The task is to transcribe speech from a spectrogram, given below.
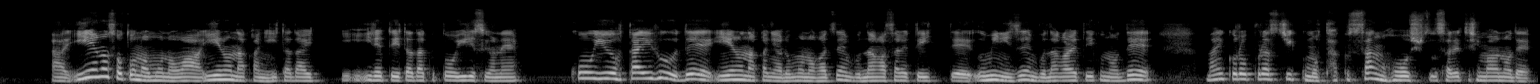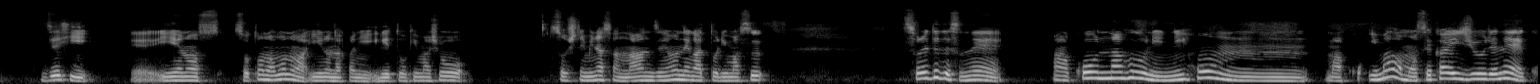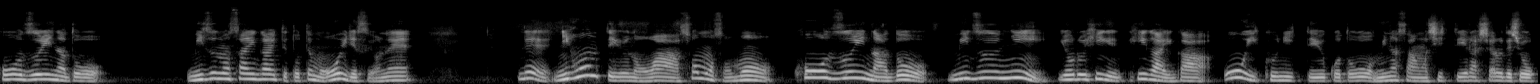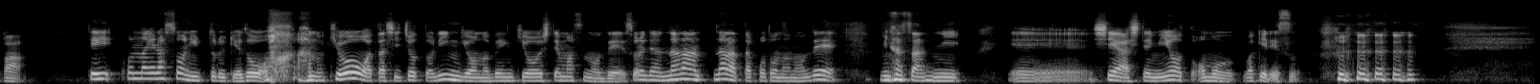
あ家の外のものは家の中にいただい、入れていただくといいですよね。こういう台風で家の中にあるものが全部流されていって、海に全部流れていくので、マイクロプラスチックもたくさん放出されてしまうので、ぜひ、えー、家の外のものは家の中に入れておきましょう。そして皆さんの安全を願っております。それでですね、まあ、こんな風に日本、まあ、今はもう世界中でね、洪水など、水の災害ってとても多いですよね。で、日本っていうのはそもそも洪水など水による被害が多い国っていうことを皆さんは知っていらっしゃるでしょうかで、こんな偉そうに言っとるけど、あの、今日私ちょっと林業の勉強をしてますので、それで習習ったことなので、皆さんに、えー、シェアしてみようと思うわけです。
